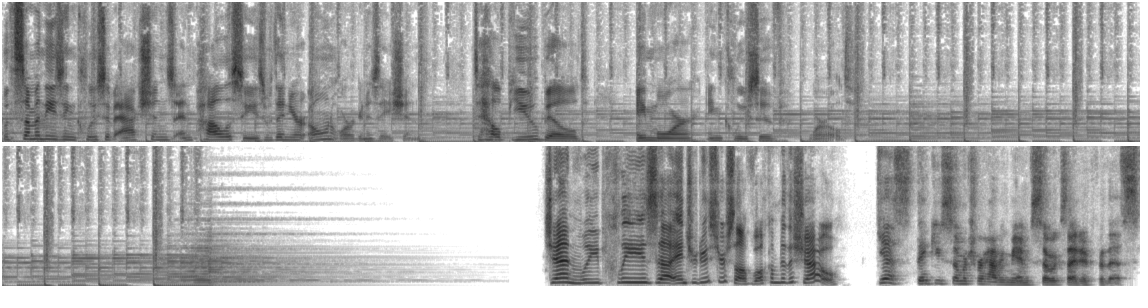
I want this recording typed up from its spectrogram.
with some of these inclusive actions and policies within your own organization to help you build a more inclusive world. Jen, will you please uh, introduce yourself? Welcome to the show. Yes, thank you so much for having me. I'm so excited for this.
